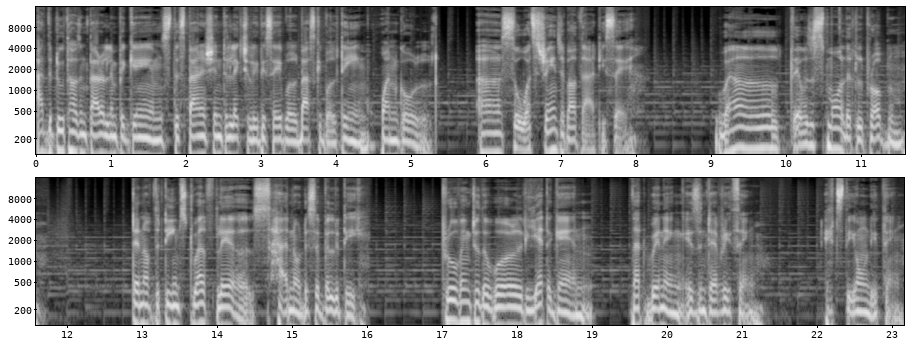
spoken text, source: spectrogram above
At the 2000 Paralympic Games, the Spanish intellectually disabled basketball team won gold. Uh, so what's strange about that, you say? Well, there was a small little problem. 10 of the team's 12 players had no disability, proving to the world yet again that winning isn't everything, it's the only thing.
